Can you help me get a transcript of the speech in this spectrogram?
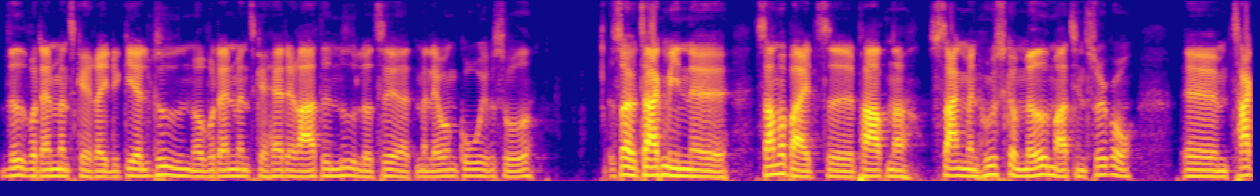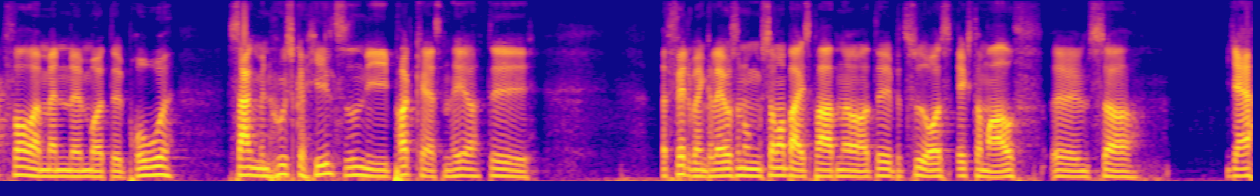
ved, hvordan man skal redigere lyden, og hvordan man skal have det rette midler til, at man laver en god episode. Så jeg vil takke min øh, samarbejdspartner, Sang Man Husker med Martin Søgaard. Uh, tak for, at man øh, måtte øh, bruge Sang Man Husker hele tiden i podcasten her. Det er fedt, at man kan lave sådan nogle samarbejdspartnere, og det betyder også ekstra meget. Øh, så ja,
